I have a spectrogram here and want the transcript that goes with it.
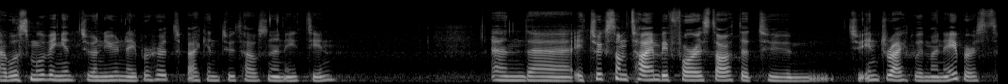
I was moving into a new neighborhood back in 2018 and uh, it took some time before I started to to interact with my neighbors.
